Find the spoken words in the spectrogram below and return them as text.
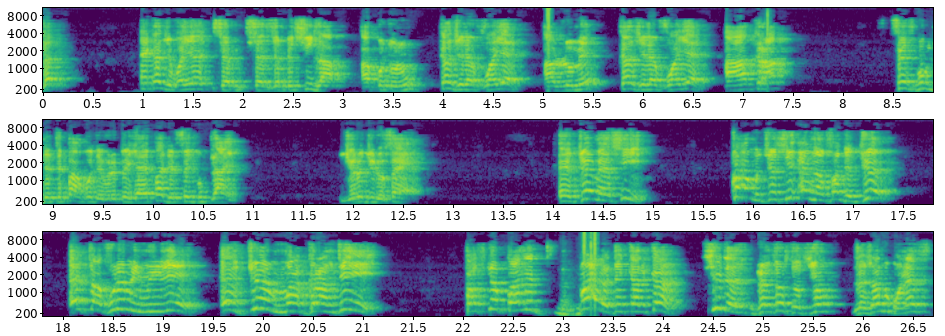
Et quand je voyais ces, ces imbéciles-là à Cotonou, quand je les voyais à Lomé, je les voyais à Accra, Facebook n'était pas encore développé, il n'y avait pas de Facebook Live. J'aurais dû le faire. Et Dieu merci, comme je suis un enfant de Dieu, et tu as voulu m'humilier, et Dieu m'a grandi. Parce que parler mal de quelqu'un sur les réseaux sociaux, les gens nous connaissent.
